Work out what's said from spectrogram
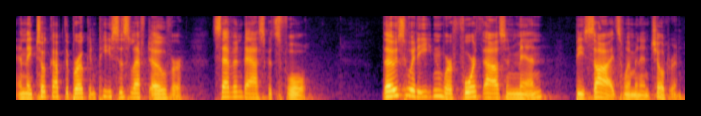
and they took up the broken pieces left over, seven baskets full. Those who had eaten were 4,000 men, besides women and children.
